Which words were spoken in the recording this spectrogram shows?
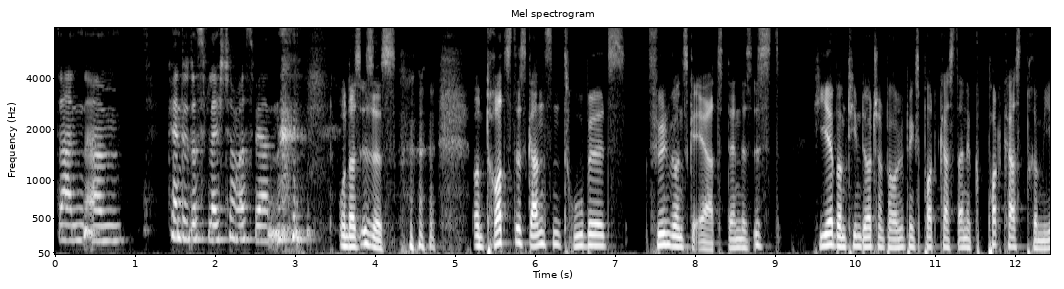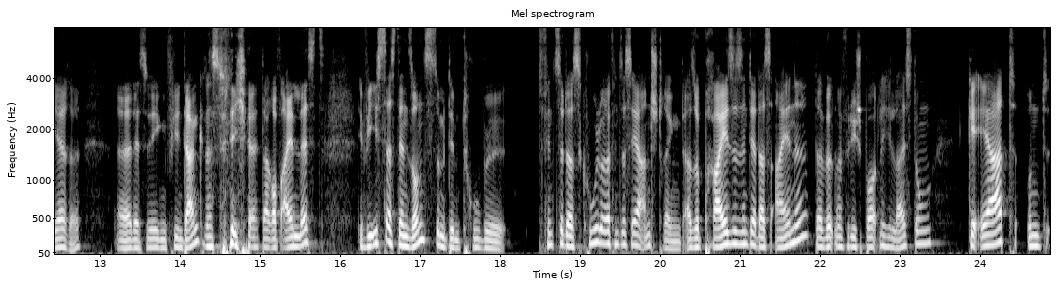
dann ähm, könnte das vielleicht schon was werden. Und das ist es. Und trotz des ganzen Trubels fühlen wir uns geehrt, denn es ist hier beim Team Deutschland Paralympics Podcast eine Podcast-Premiere. Äh, deswegen vielen Dank, dass du dich äh, darauf einlässt. Wie ist das denn sonst so mit dem Trubel? Findest du das cool oder findest du das eher anstrengend? Also Preise sind ja das eine, da wird man für die sportliche Leistung geehrt und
